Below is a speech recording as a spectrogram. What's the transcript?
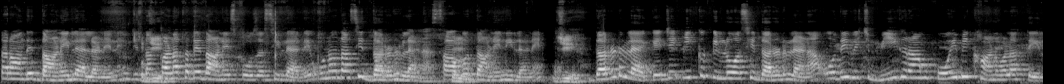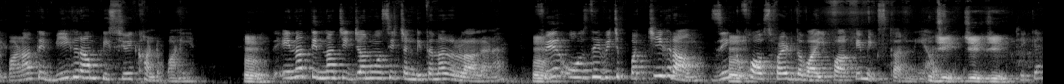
ਤਰ੍ਹਾਂ ਦੇ ਦਾਣੇ ਲੈ ਲੈਣੇ ਨੇ। ਜਿੱਦਾਂ। ਕਣਕ ਦੇ ਦਾਣੇ ਸਪੋਜ਼ ਅਸੀਂ ਲੈ ਲਏ ਉਹਨਾਂ ਦਾ ਅਸੀਂ ਦਰੜ ਲੈਣਾ ਸਾਬਤ ਦਾਣੇ ਨਹੀਂ ਲੈਣੇ। ਜੀ। ਦਰੜ ਲੈ ਕੇ ਜੇ 1 ਕਿਲੋ ਅਸੀਂ ਦਰੜ ਲੈਣਾ ਉਹਦੇ ਵਿੱਚ 20 ਗ੍ਰਾਮ ਕੋਈ ਵੀ ਖਾਣ ਵਾਲਾ ਤੇਲ ਪਾਣਾ ਤੇ 20 ਗ੍ਰਾਮ ਪੀਸੀ ਹੋਈ ਖੰਡ ਪਾਣੀ ਹੂੰ। ਤੇ ਇਹਨਾਂ ਤਿੰਨਾਂ ਚੀਜ਼ਾਂ ਨੂੰ ਅਸੀਂ ਚੰਗੀ ਤਰ੍ਹਾਂ ਰਲਾ ਲੈਣਾ। ਫਿਰ ਉਸ ਦੇ ਵਿੱਚ 25 ਗ੍ਰਾਮ ਜ਼ਿੰਕ ਫਾਸਫਾਈਡ ਦਵਾਈ ਪਾ ਕੇ ਮਿਕਸ ਕਰਨੀ ਆ ਜੀ ਜੀ ਜੀ ਠੀਕ ਹੈ।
